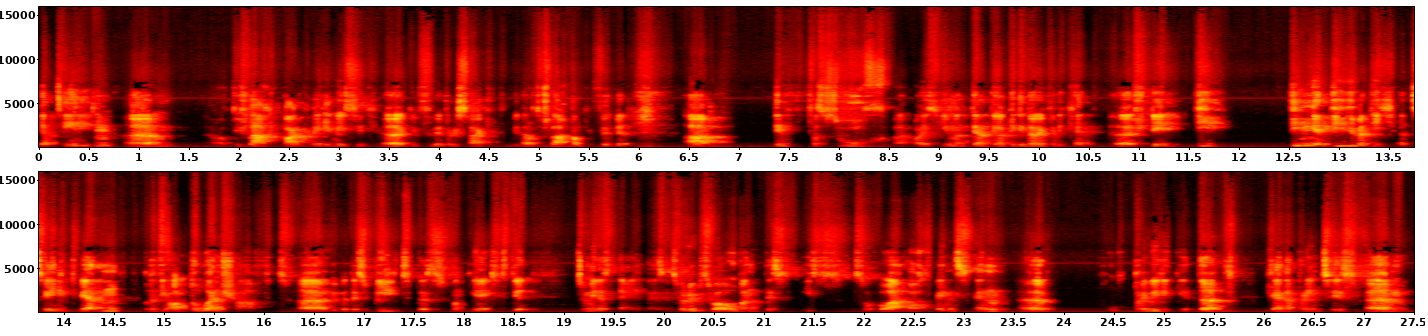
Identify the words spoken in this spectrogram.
Jahrzehnten ähm, auf die Schlachtbank regelmäßig äh, geführt, recycelt wieder auf die Schlachtbank geführt wird, äh, den Versuch äh, als jemand, der derartig in der Öffentlichkeit äh, steht, die Dinge, die über dich erzählt werden oder die Autorenschaft äh, über das Bild, das von dir existiert, zumindest teilweise zurückzuerobern, das ist sogar, auch wenn es ein äh, hochprivilegierter kleiner Prinz ist, ähm,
